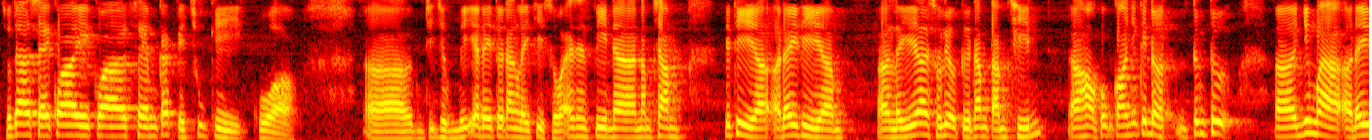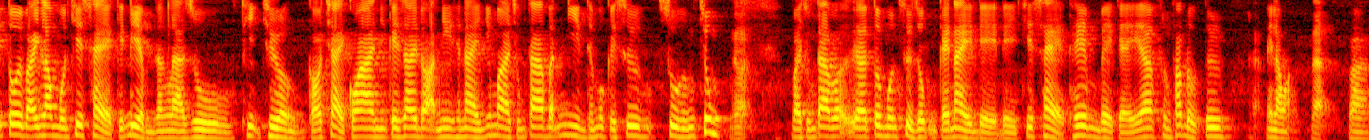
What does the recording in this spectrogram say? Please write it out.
Chúng ta sẽ quay qua xem các cái chu kỳ của ờ, thị trường Mỹ. Ở đây tôi đang lấy chỉ số S&P 500. Thế thì ờ, ở đây thì ờ, ờ, lấy ờ, số liệu từ năm 89. Ờ, họ cũng có những cái đợt tương tự. Ờ, nhưng mà ở đây tôi và anh Long muốn chia sẻ cái điểm rằng là dù thị trường có trải qua những cái giai đoạn như thế này nhưng mà chúng ta vẫn nhìn thấy một cái xu xu hướng chung Rồi. Và chúng ta ờ, tôi muốn sử dụng cái này để để chia sẻ thêm về cái ờ, phương pháp đầu tư Dạ. anh Long ạ. Dạ. Và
